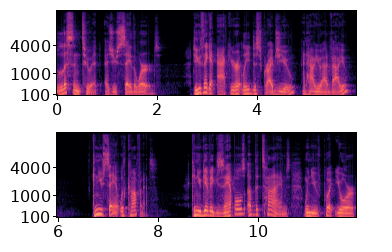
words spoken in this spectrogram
Listen to it as you say the words. Do you think it accurately describes you and how you add value? Can you say it with confidence? Can you give examples of the times when you've put your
